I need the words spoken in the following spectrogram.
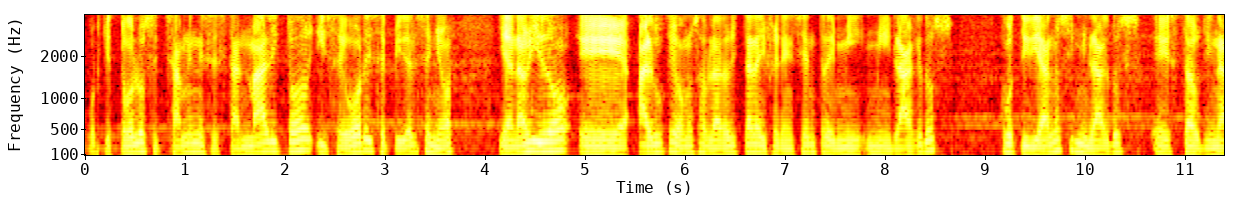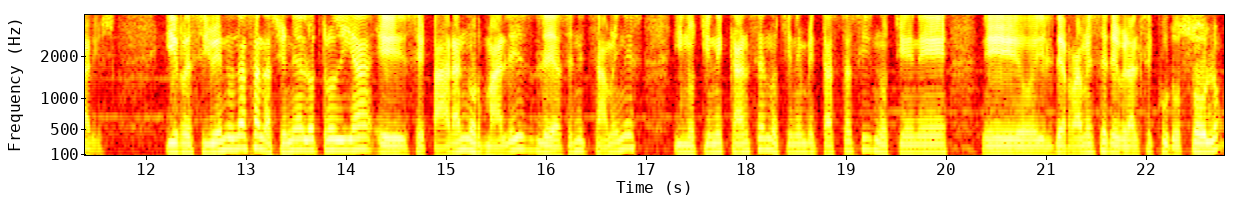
porque todos los exámenes están mal y todo, y se ora y se pide al Señor. Y han habido algo que vamos a hablar ahorita, la diferencia entre milagros cotidianos y milagros extraordinarios. Y reciben una sanación y al otro día eh, se paran normales, le hacen exámenes y no tiene cáncer, no tiene metástasis, no tiene eh, el derrame cerebral, se curó solo.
